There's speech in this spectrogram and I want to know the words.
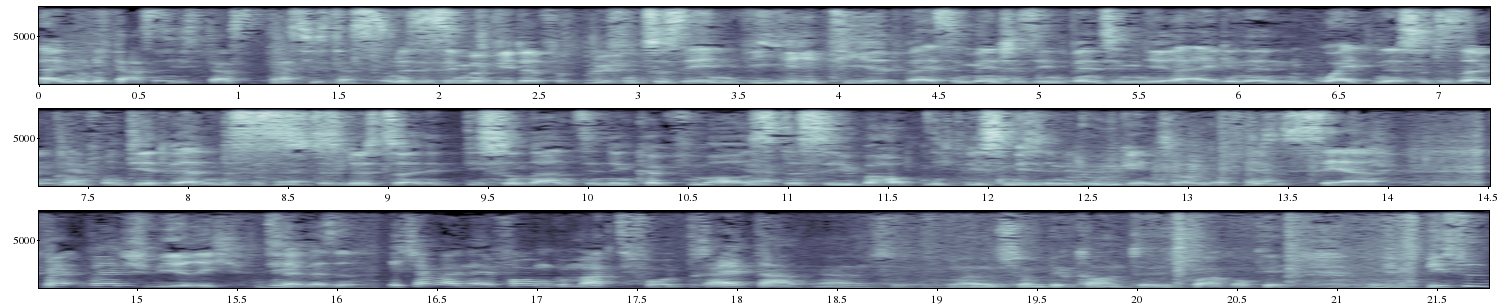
100%. Das ist das, das ist das. Und es ist immer wieder verblüffend zu sehen, wie irritiert weiße Menschen ja. sind, wenn sie mit ihrer eigenen Whiteness sozusagen konfrontiert werden. Das, ist, das löst so eine Dissonanz in den Köpfen aus, dass sie überhaupt nicht nicht wissen, wie sie damit umgehen sollen. Oft ja. ist es sehr weil, weil schwierig die, teilweise. Ich habe eine Erfahrung gemacht vor drei Tagen. Ja, so ein Bekannter, ich frage, okay, bist du,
